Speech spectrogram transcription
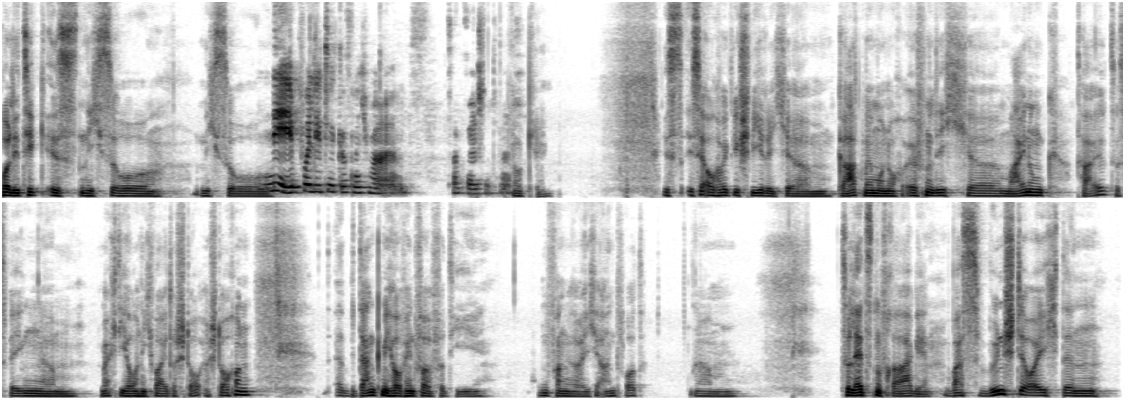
Politik ist nicht so, nicht so. Nee, Politik ist nicht meins. Tatsächlich nicht. Okay. Ist, ist ja auch wirklich schwierig, ähm, gerade wenn man noch öffentlich äh, Meinung teilt. Deswegen ähm, möchte ich auch nicht weiter sto stochern. Äh, bedanke mich auf jeden Fall für die umfangreiche Antwort. Ähm, zur letzten Frage. Was wünscht ihr euch denn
